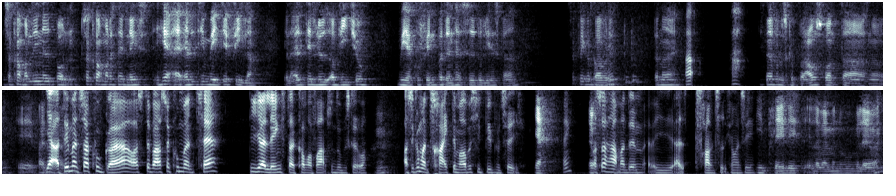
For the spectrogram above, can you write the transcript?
og så kommer der lige ned i bunden, så kommer der sådan et links. Her er alle de mediefiler, eller alt det lyd og video, vi har kunne finde på den her side, du lige har skrevet. Så klikker du bare på det, dernede af. Ah. I stedet for, at du skal browse rundt og sådan noget. Det er faktisk Ja, og det man så kunne gøre også, det var, så kunne man tage de her links, der kommer frem, som du beskriver, Mm. og så kan man trække dem op i sit bibliotek. Ja, Ikke? Og så har man dem i alt fremtid, kan man sige. i en playlist, eller hvad man nu vil lave, ikke?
